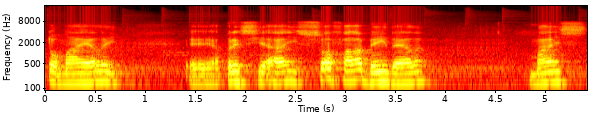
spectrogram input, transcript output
tomar ela e é, apreciar e só falar bem dela, mas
